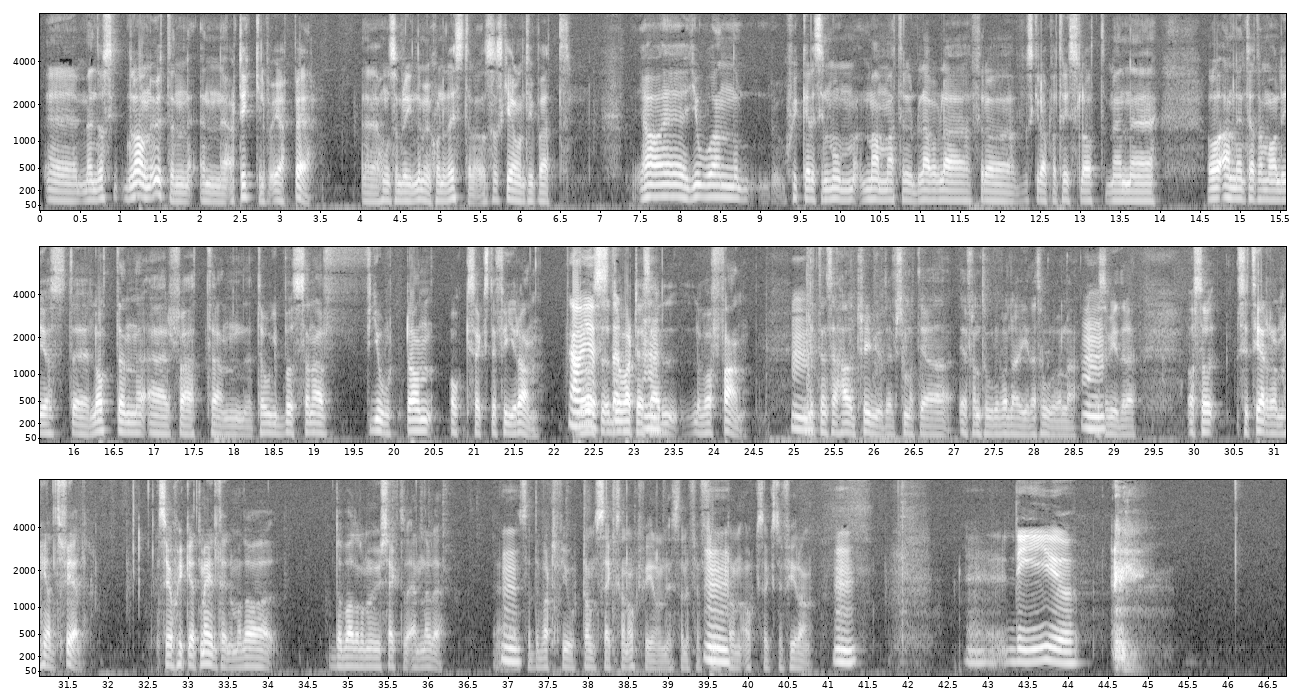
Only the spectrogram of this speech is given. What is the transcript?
Eh, men då, då la hon ut en, en artikel på ÖP. Eh, hon som ringde med journalisterna. Och så skrev hon typ att Ja, eh, Johan skickade sin mom- mamma till bla bla bla för att skrapa trisslott. Men eh, och anledningen till att han valde just eh, lotten är för att han tog bussarna 14 och 64. Ja, Då- just det. Då vart jag såhär, Mm. vad fan. En Mm. liten så här halv tribute eftersom att jag är från Torvalla gillar Torvalla Mm. och så vidare. Och så citerar de helt fel. Så jag skickade ett mail till dem och då, då bad de om ursäkt och ändrade. Eh, Mm. Så det vart 14, 6 och 4 istället för Mm. 14 och 64. Mm. Eh, Det är ju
